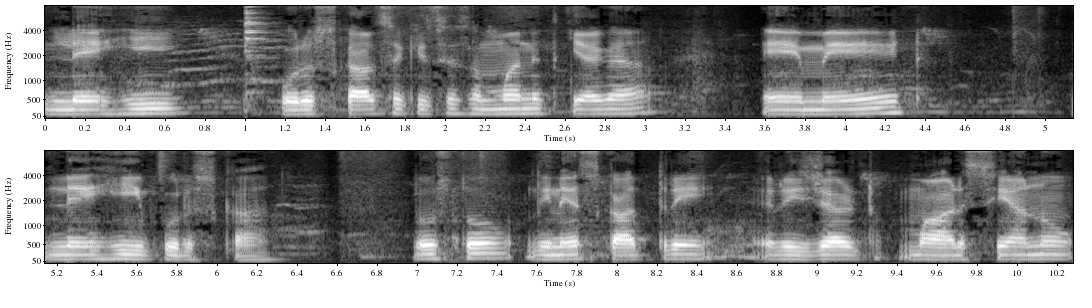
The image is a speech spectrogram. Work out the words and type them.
लेही पुरस्कार से किसे सम्मानित किया गया? एमेट लेही पुरस्कार। दोस्तों, Dinesh Katre, Richard Marciano,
